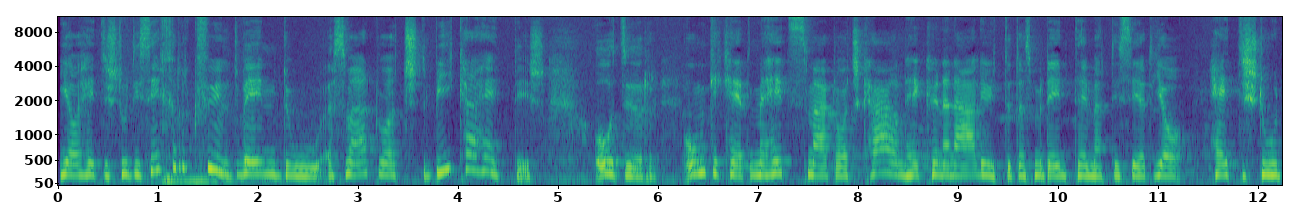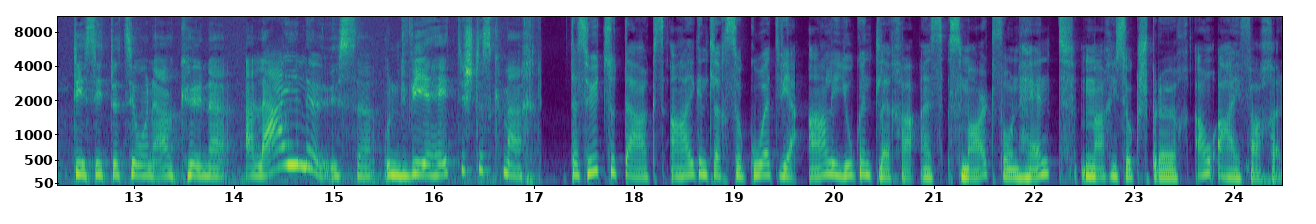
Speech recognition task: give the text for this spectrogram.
Ja, hättest du dich sicher gefühlt, wenn du eine Smartwatch dabei hättest? Oder umgekehrt, man hätte eine Smartwatch gehabt und hätte anrufen dass man dann thematisiert, ja, hättest du die Situation auch können allein lösen Und wie hättest du das gemacht? Dass heutzutage eigentlich so gut wie alle Jugendlichen ein Smartphone haben, mache ich so Gespräche auch einfacher.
